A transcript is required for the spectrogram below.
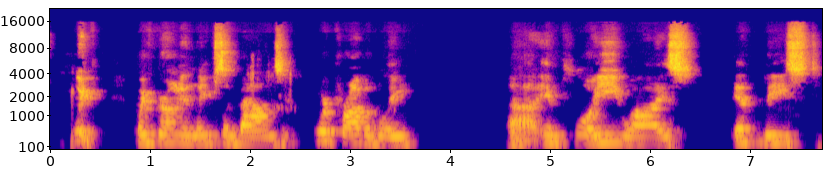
we we've grown in leaps and bounds. We're probably uh, employee wise at least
